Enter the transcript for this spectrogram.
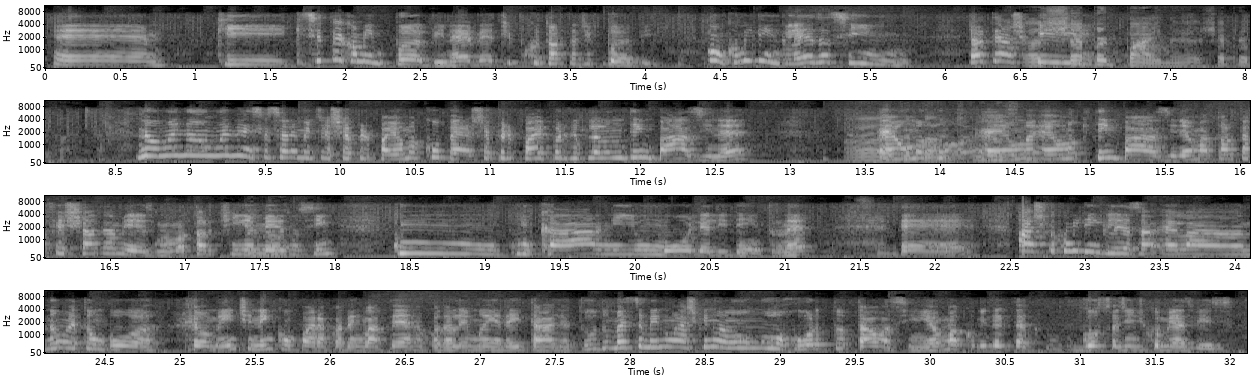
É, que, que se até come em pub, né? É tipo torta de pub. Bom, comida inglesa, assim. Eu até acho A que. Shepherd Pie, né? A Shepherd Pie. Não, não é, não, não é necessariamente a shepherd pie, é uma coberta. A shepherd pie, por exemplo, ela não tem base, né? Ah, É, uma, verdade, tem é, uma, é uma que tem base, né? Uma torta fechada mesmo, uma tortinha Legal. mesmo, assim, com, com carne e um molho ali dentro, né? É, acho que a comida inglesa, ela não é tão boa, realmente, nem compara com a da Inglaterra, com a da Alemanha, da Itália, tudo, mas também não acho que não é um horror total, assim, é uma comida que dá gostosinha de comer às vezes.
